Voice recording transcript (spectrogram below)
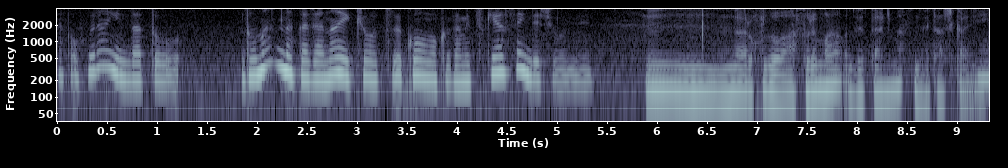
なんかオフラインだとど真ん中じゃない共通項目が見つけやすいんでしょうね。うんうんなるほど。あそれも絶対ありますね。確かに、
